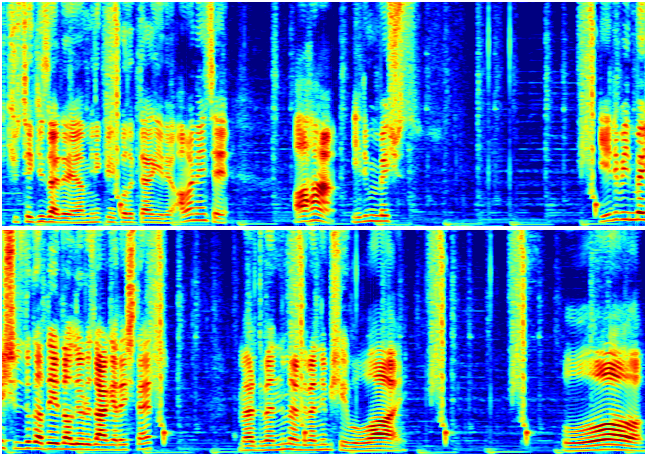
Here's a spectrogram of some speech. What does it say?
208 lira ya minik minik balıklar geliyor. Ama neyse. Aha 7500. 7500'lük adayı da alıyoruz arkadaşlar. Merdivenli merdivenli bir şey bu. Vay. Oo.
